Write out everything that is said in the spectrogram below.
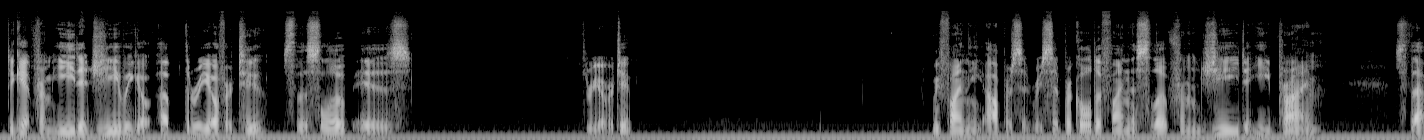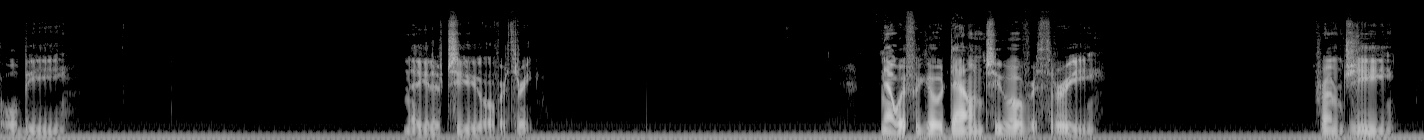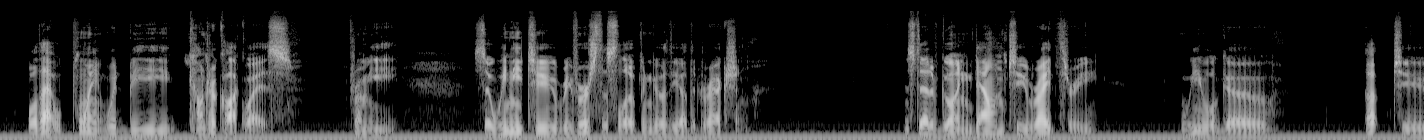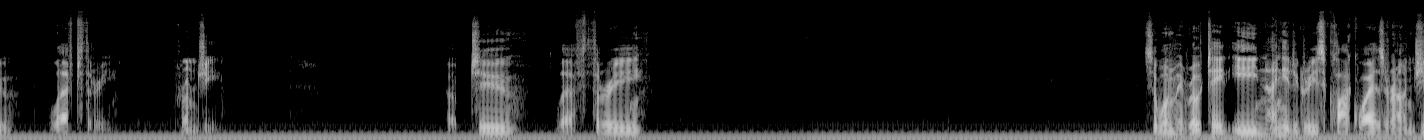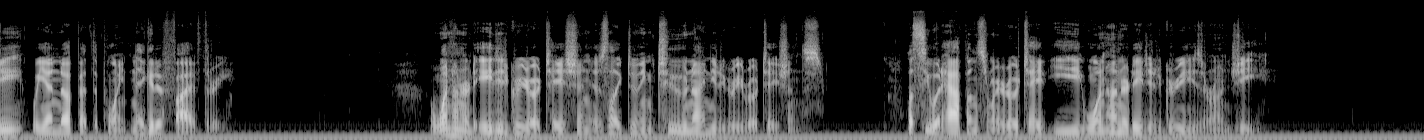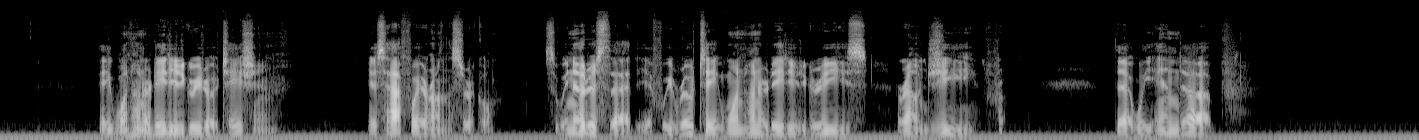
To get from E to G, we go up 3 over 2, so the slope is 3 over 2. We find the opposite reciprocal to find the slope from G to E prime. So that will be negative 2 over 3. Now if we go down 2 over 3 from G, well that point would be counterclockwise from E. So we need to reverse the slope and go the other direction. Instead of going down 2 right 3, we will go up 2 left 3 from G. Up 2, left 3. So when we rotate E 90 degrees clockwise around G, we end up at the point negative 5, 3. A 180 degree rotation is like doing two 90 degree rotations. Let's see what happens when we rotate E 180 degrees around G. A 180 degree rotation is halfway around the circle. So we notice that if we rotate 180 degrees around G, that we end up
